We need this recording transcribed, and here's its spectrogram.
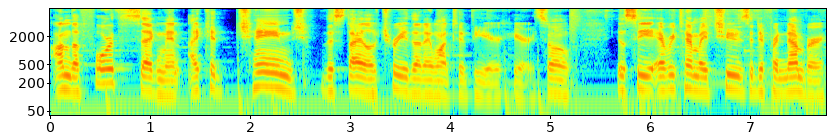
on the fourth segment, I could change the style of tree that I want to appear here. So you'll see every time I choose a different number,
